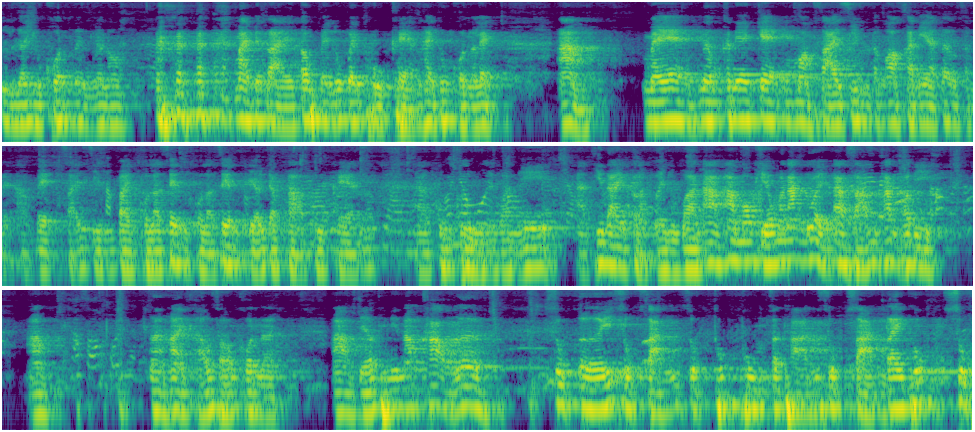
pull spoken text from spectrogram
เหลืออยู่คนหนึ่งแล้วเนาะ ไม่เป็นไรต้องไปลุกไปผูกแขนให้ทุกคนนั่นแหละอ่าแม่นำคะแนนแกะหมอกสายสินต้องออกคะแนนเติมเสนออะแบกสายสินไปคนละเส้นคนละเส้น เดี๋ยวจะพาผูกแขนคุณครูในวันนี้อที่ได้กลับมาอยู่บ้านอ่าอ่าหมอเขียวมานั่งด้วยอ่าสามท่านพอดีอ่าอ่าให้เขาสองคนนะอ้าวเดี๋ยวทีนี้นับข้าวเลย สุขเอ๋ยสุขสันสุขทุกภูมิสถานสุขสารไรทุกสุข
